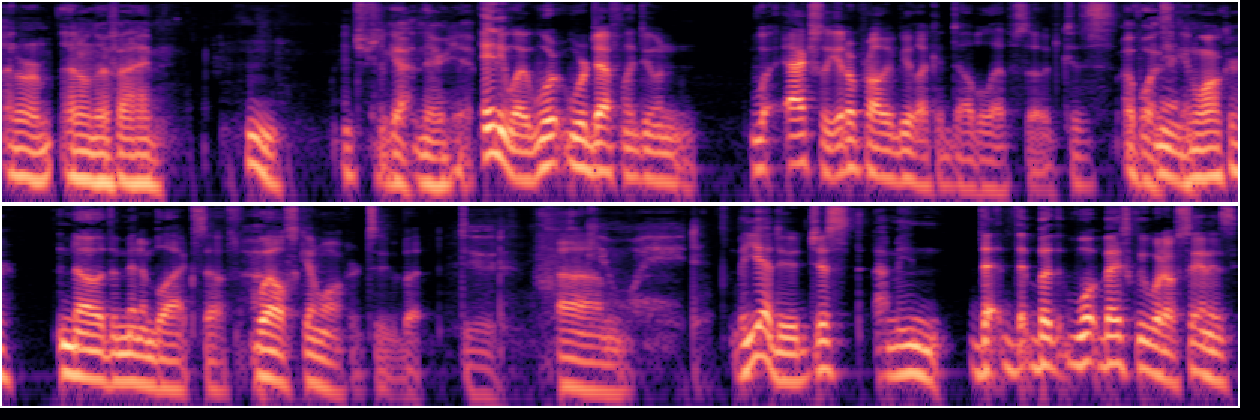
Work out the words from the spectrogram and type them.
I don't. I don't know if I Hmm. Interesting. gotten there yet. Anyway, we're we're definitely doing. Actually, it'll probably be like a double episode because Of what, Skinwalker? No, the Men in Black stuff. Well, Skinwalker too, but dude, um, wait. But yeah, dude, just I mean that, that. But what basically what I was saying is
